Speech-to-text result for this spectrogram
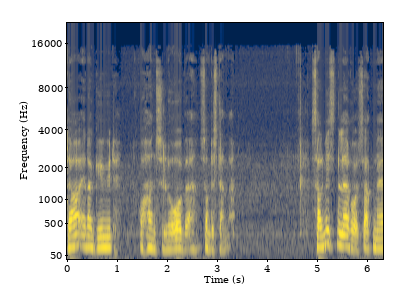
Da er det Gud og hans lover som bestemmer. Salmisten lærer oss at vi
